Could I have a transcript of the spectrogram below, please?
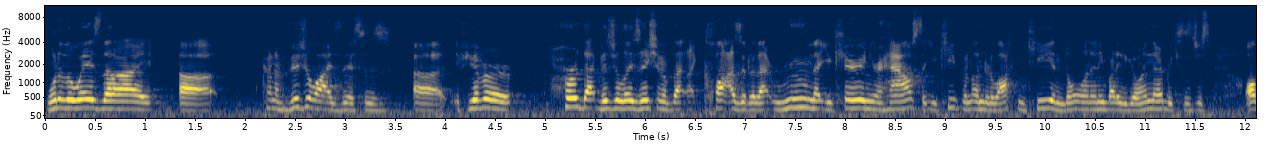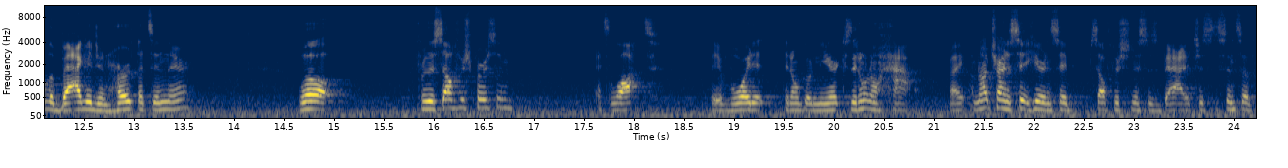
One of the ways that I uh, kind of visualize this is uh, if you ever heard that visualization of that like closet or that room that you carry in your house that you keep under lock and key and don't want anybody to go in there because it's just all the baggage and hurt that's in there. Well, for the selfish person, it's locked. They avoid it. They don't go near it because they don't know how, right? I'm not trying to sit here and say selfishness is bad. It's just a sense of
